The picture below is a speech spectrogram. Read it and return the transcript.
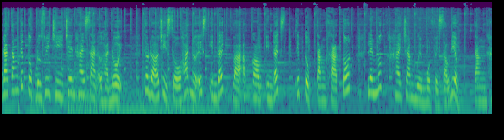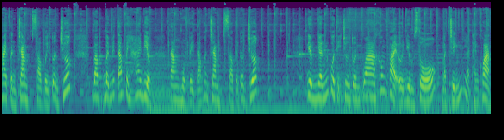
Đà tăng tiếp tục được duy trì trên hai sàn ở Hà Nội. Theo đó, chỉ số HNX Index và Upcom Index tiếp tục tăng khá tốt, lên mức 211,6 điểm, tăng 2% so với tuần trước và 78,2 điểm, tăng 1,8% so với tuần trước. Điểm nhấn của thị trường tuần qua không phải ở điểm số mà chính là thanh khoản.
